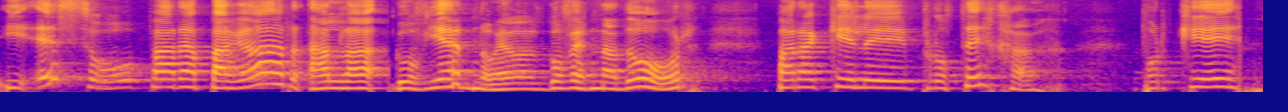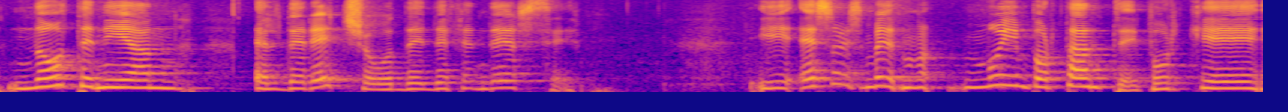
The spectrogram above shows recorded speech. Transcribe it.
Y eso para pagar al gobierno, al gobernador, para que le proteja, porque no tenían el derecho de defenderse. Y eso es muy importante porque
